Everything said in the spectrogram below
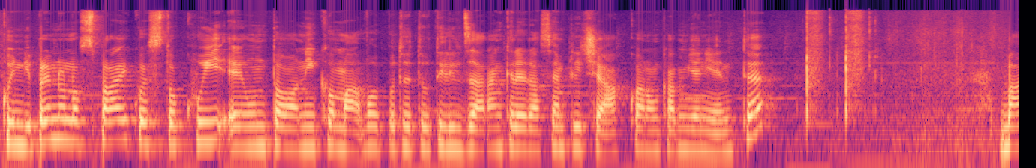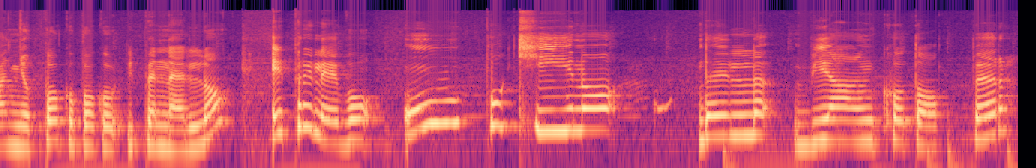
Quindi prendo uno spray questo qui è un tonico ma voi potete utilizzare anche della semplice acqua non cambia niente bagno poco poco il pennello e prelevo un pochino del bianco topper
